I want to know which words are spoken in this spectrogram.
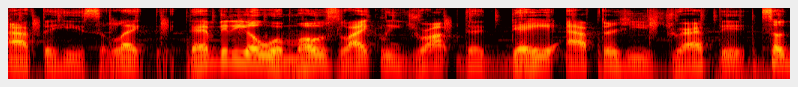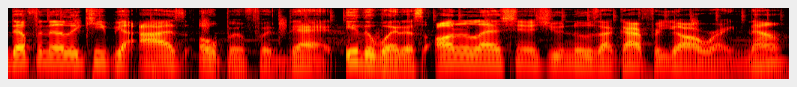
after he's selected. That video will most likely drop the day after he's drafted, so definitely keep your eyes open for that. Either way, that's all the last chance U news I got for y'all right now.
